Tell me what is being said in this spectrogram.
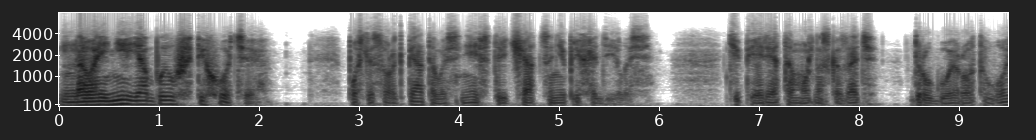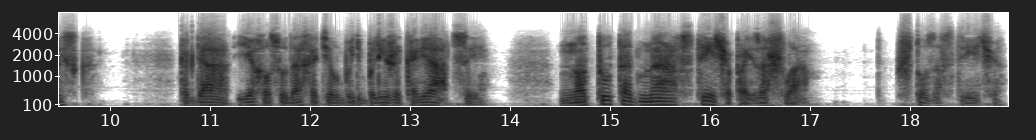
На войне я был в пехоте. После 45-го с ней встречаться не приходилось. Теперь это, можно сказать, другой род войск. Когда ехал сюда, хотел быть ближе к авиации. Но тут одна встреча произошла. Что за встреча,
